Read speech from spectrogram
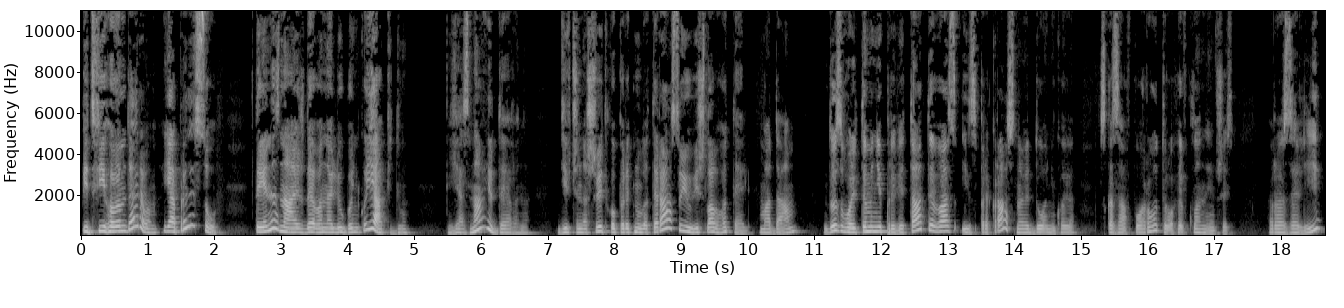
Під фіговим деревом я принесу. Ти не знаєш, де вона, Любонько, я піду. Я знаю, де вона. Дівчина швидко перетнула терасу і увійшла в готель. Мадам, дозвольте мені привітати вас із прекрасною донькою, сказав Пуаро, трохи вклонившись. Розалі?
